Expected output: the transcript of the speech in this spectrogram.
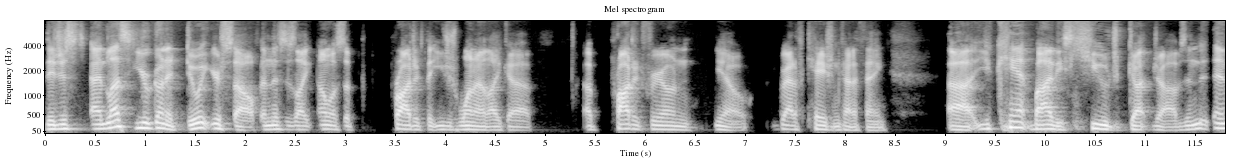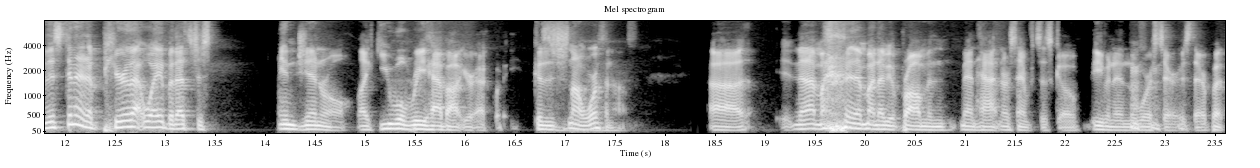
They just unless you're gonna do it yourself, and this is like almost a project that you just want to like a a project for your own, you know, gratification kind of thing uh, you can't buy these huge gut jobs. And and this didn't appear that way, but that's just in general. Like you will rehab out your equity because it's just not worth enough. Uh, that might that might not be a problem in Manhattan or San Francisco, even in the worst areas there. But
